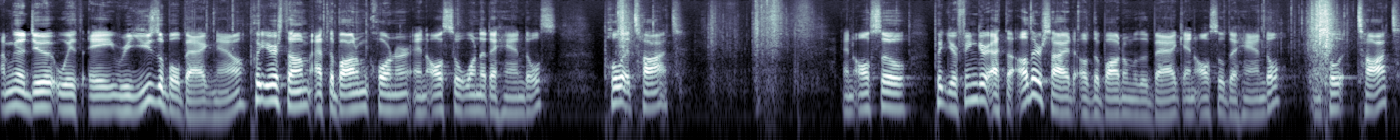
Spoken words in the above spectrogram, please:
I'm gonna do it with a reusable bag now. Put your thumb at the bottom corner and also one of the handles. Pull it taut. And also put your finger at the other side of the bottom of the bag and also the handle and pull it taut.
